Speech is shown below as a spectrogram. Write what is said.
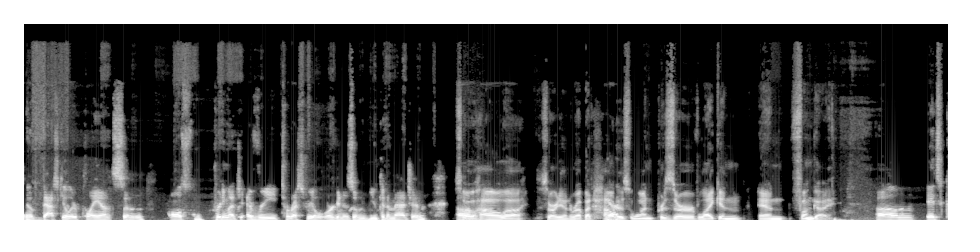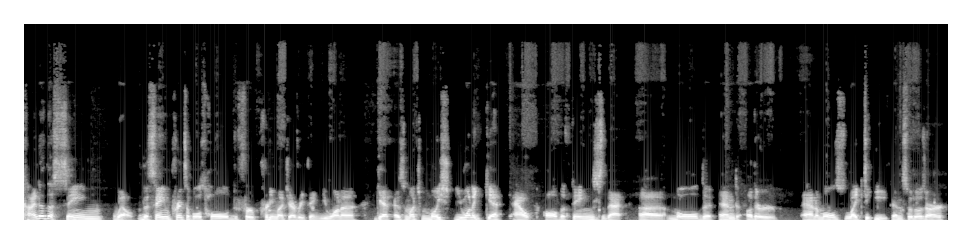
you know, vascular plants and all pretty much every terrestrial organism you can imagine. So, um, how, uh, sorry to interrupt, but how yeah. does one preserve lichen and fungi? Um, it's kind of the same. Well, the same principles hold for pretty much everything. You want to get as much moist. You want to get out all the things that uh, mold and other animals like to eat, and so those are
